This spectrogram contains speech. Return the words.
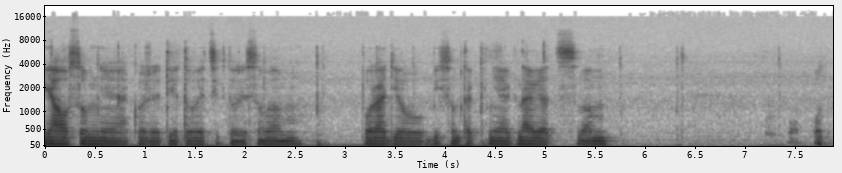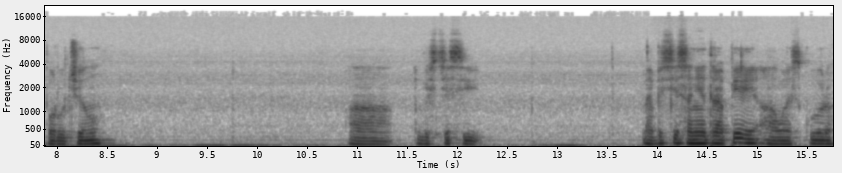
ja osobne akože tieto veci, ktoré som vám poradil, by som tak nejak najviac vám odporúčil. A aby ste si aby ste sa netrápili, ale skôr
